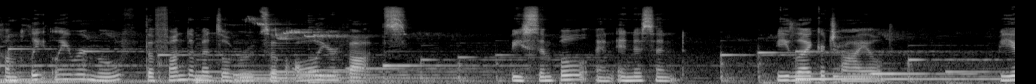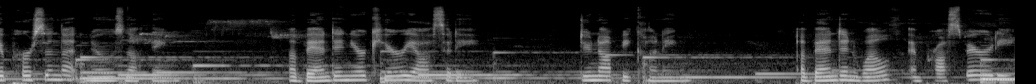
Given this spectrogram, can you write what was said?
Completely remove the fundamental roots of all your thoughts. Be simple and innocent. Be like a child. Be a person that knows nothing. Abandon your curiosity. Do not be cunning. Abandon wealth and prosperity.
